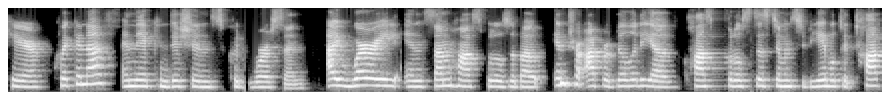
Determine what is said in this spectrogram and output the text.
care quick enough and their conditions could worsen. I worry in some hospitals about interoperability of hospital systems to be able to talk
